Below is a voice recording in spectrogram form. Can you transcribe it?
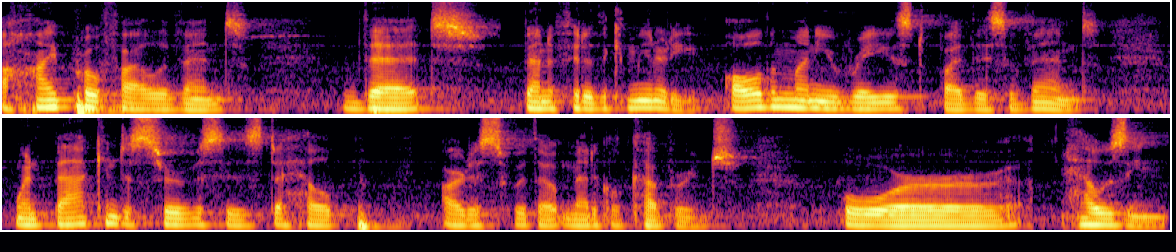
a high profile event that benefited the community. All the money raised by this event went back into services to help artists without medical coverage or housing.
